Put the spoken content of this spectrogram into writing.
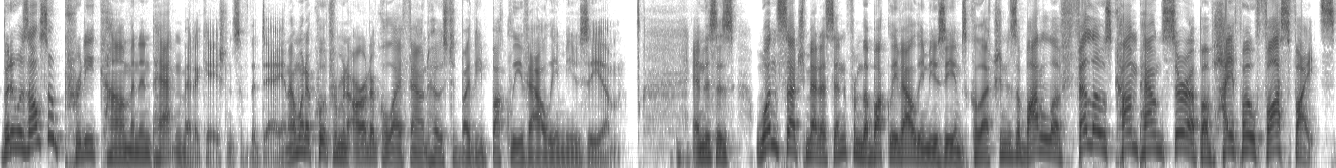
but it was also pretty common in patent medications of the day. And I want to quote from an article I found hosted by the Bulkley Valley Museum. And this is one such medicine from the Bulkley Valley Museum's collection is a bottle of Fellows compound syrup of hypophosphites.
